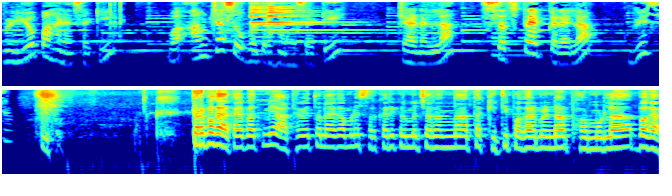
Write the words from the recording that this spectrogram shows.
व्हिडिओ पाहण्यासाठी व आमच्यासोबत राहण्यासाठी चॅनलला सबस्क्राईब करायला विसरू तर बघा काय बातमी? आठव्यातून आयोगामुळे सरकारी कर्मचाऱ्यांना आता किती पगार मिळणार फॉर्म्युला बघा.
